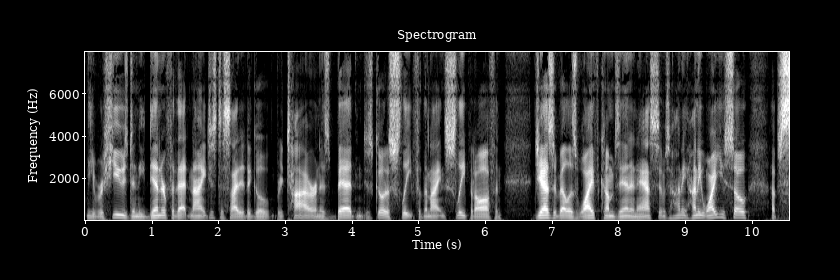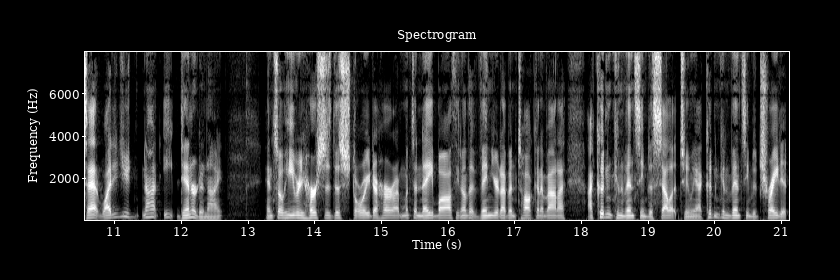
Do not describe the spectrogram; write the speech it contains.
he refused any dinner for that night. Just decided to go retire in his bed and just go to sleep for the night and sleep it off. And Jezebel, his wife, comes in and asks him, "Honey, honey, why are you so upset? Why did you not eat dinner tonight?" And so he rehearses this story to her. I went to Naboth, you know, that vineyard I've been talking about. I, I couldn't convince him to sell it to me. I couldn't convince him to trade it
